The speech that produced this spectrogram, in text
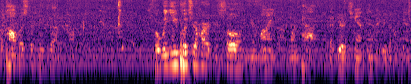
accomplish the things that I've accomplished. But when you put your heart, your soul, and your mind on one path, that you're a champion, that you're going to win,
